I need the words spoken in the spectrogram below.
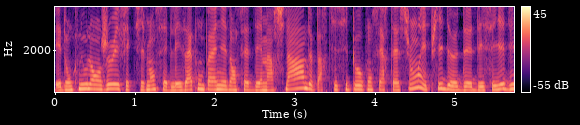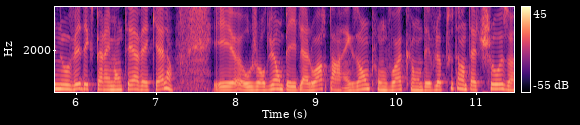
Et donc nous, l'enjeu, effectivement, c'est de les accompagner dans cette démarche-là, de participer aux concertations et puis d'essayer d'innover, d'expérimenter avec elles. Et euh, aujourd'hui, en Pays de la Loire, par exemple, on voit qu'on développe tout un tas de choses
